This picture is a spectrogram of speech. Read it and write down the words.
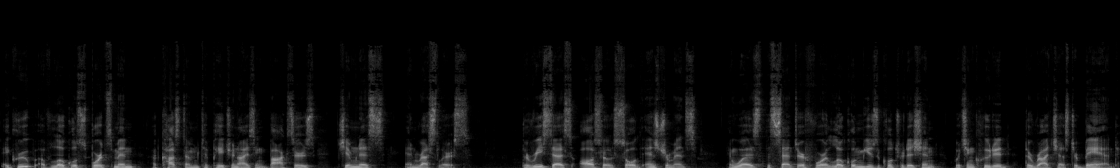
a group of local sportsmen accustomed to patronizing boxers, gymnasts, and wrestlers. The recess also sold instruments and was the center for a local musical tradition which included the Rochester Band.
